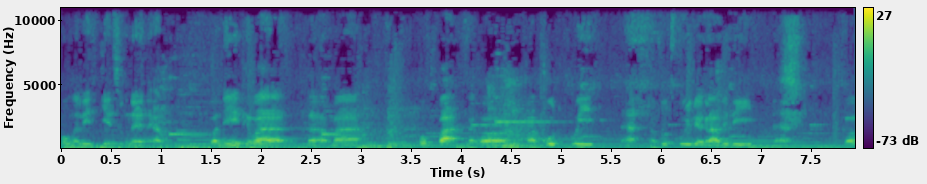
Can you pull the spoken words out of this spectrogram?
พงศ์นรินเกียรติสุเนินนะครับ วันนี้ถือว่ามาพบปะแล้วก็มาพูดคุยนะฮะมาพูดคุยเรื่องราวดีๆนะฮะก็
